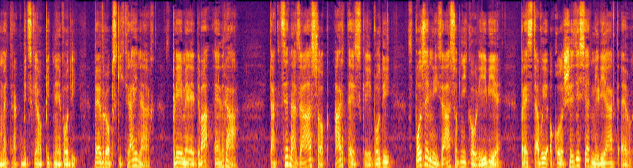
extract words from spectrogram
metra kubického pitnej vody v európskych krajinách v priemere 2 eurá, tak cena zásob artéskej vody v pozemných zásobníkov Líbie predstavuje okolo 60 miliárd eur.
